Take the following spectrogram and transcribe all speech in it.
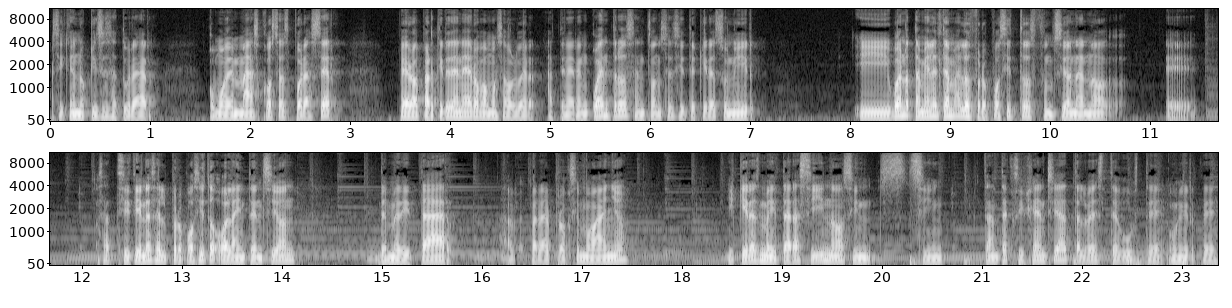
así que no quise saturar como de más cosas por hacer. Pero a partir de enero vamos a volver a tener encuentros, entonces si te quieres unir... Y bueno, también el tema de los propósitos funciona, ¿no? Eh, o sea, si tienes el propósito o la intención de meditar para el próximo año y quieres meditar así, ¿no? Sin, sin tanta exigencia, tal vez te guste unirte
